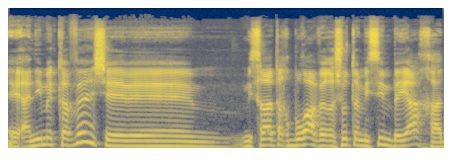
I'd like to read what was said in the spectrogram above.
אה, אני מקווה שמשרד התחבורה ורשות המיסים ביחד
